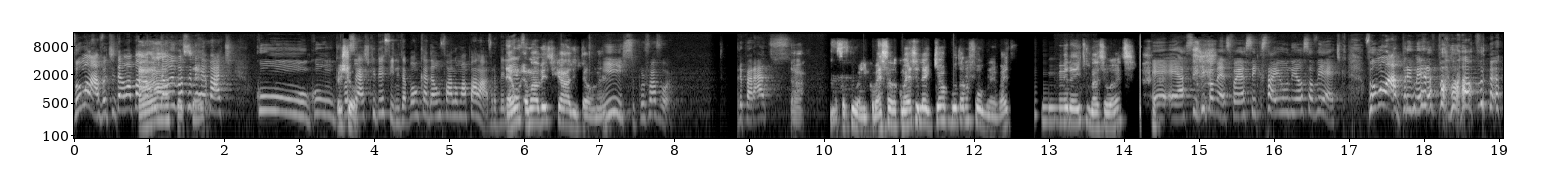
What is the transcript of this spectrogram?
vamos lá, vou te dar uma palavra ah, então tá e você certo. me rebate com, com o que Fechou. você acha que define, tá bom? Cada um fala uma palavra, beleza? É, é uma vez de cada, então, né? Isso, por favor. Preparados? Tá. Começa tu, hein? Começa, começa ele aqui, ó, botar no fogo, né? Vai primeiro aí, tu nasceu antes. É, é assim que começa, foi assim que saiu a União Soviética. Vamos lá, primeira palavra.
